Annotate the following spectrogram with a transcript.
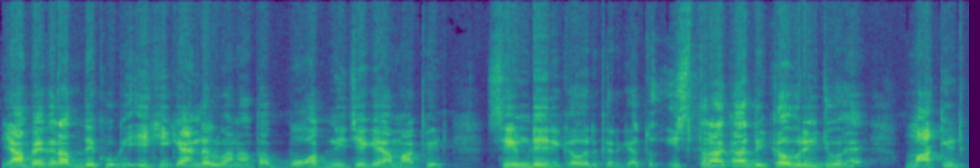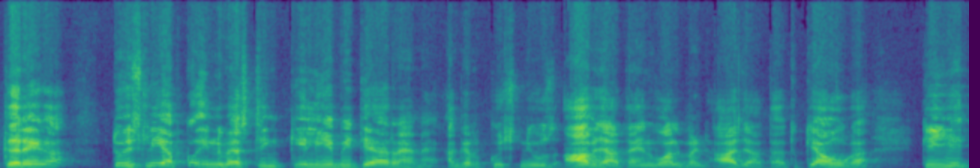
यहाँ पे अगर आप देखोगे, एक ही कैंडल बना था, बहुत नीचे गया मार्केट सेम डे रिकवर कर गया। तो इस तरह का रिकवरी जो है मार्केट करेगा। तो इसलिए आपको इन्वेस्टिंग के लिए भी तैयार रहना है। अगर कुछ न्यूज़ आ जाता है इन्वॉल्वमेंट आ जाता है तो क्या होगा कि ये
